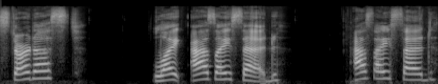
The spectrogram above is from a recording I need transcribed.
Stardust, like, as I said, as I said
